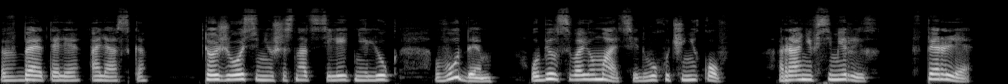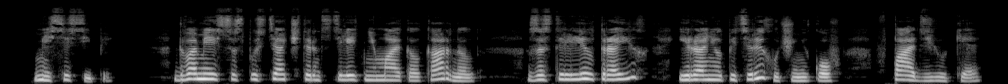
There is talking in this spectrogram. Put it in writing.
в Беттеле, Аляска. Той же осенью 16-летний Люк Вудем убил свою мать и двух учеников, ранив семерых в Перле, Миссисипи. Два месяца спустя 14-летний Майкл Карнелл застрелил троих и ранил пятерых учеников в Падьюке,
